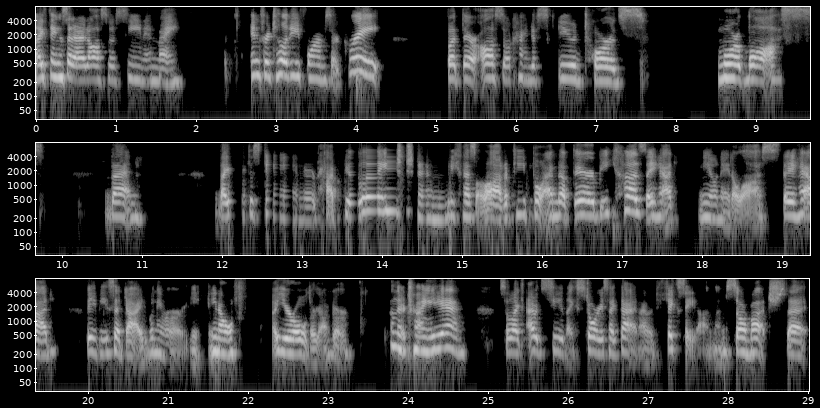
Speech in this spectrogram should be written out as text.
like things that I'd also seen in my infertility forums are great, but they're also kind of skewed towards more loss than like the standard population because a lot of people end up there because they had neonatal loss. They had babies that died when they were, you know, a year old or younger, and they're trying again. So like I would see like stories like that, and I would fixate on them so much that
